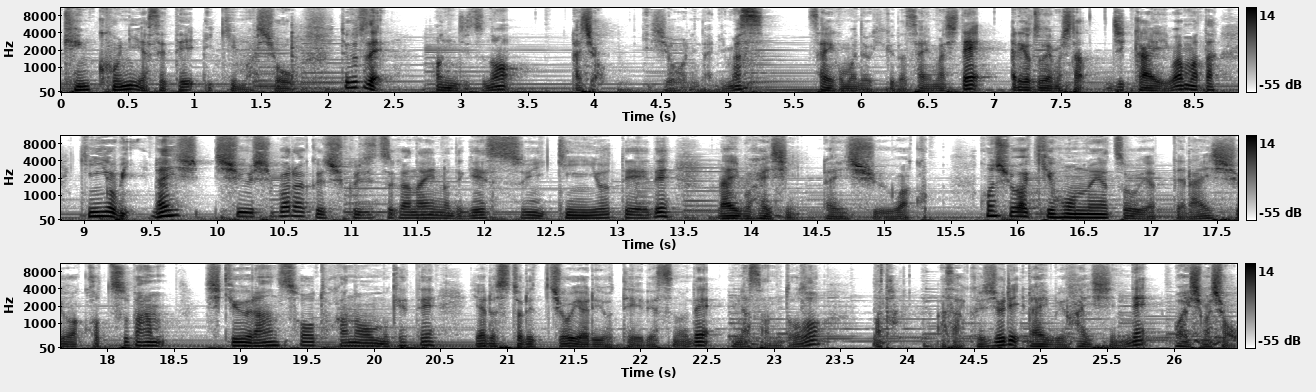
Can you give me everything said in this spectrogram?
健康に痩せていきましょう。ということで、本日のラジオ、以上になります。最後までお聴きくださいましてありがとうございました。次回はまた金曜日、来週しばらく祝日がないので月水金予定でライブ配信。来週は、今週は基本のやつをやって来週は骨盤、子宮卵巣とかのを向けてやるストレッチをやる予定ですので皆さんどうぞまた朝9時よりライブ配信でお会いしましょう。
